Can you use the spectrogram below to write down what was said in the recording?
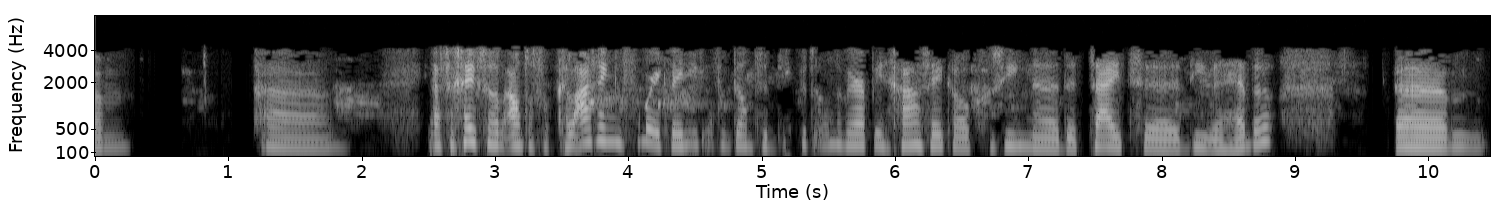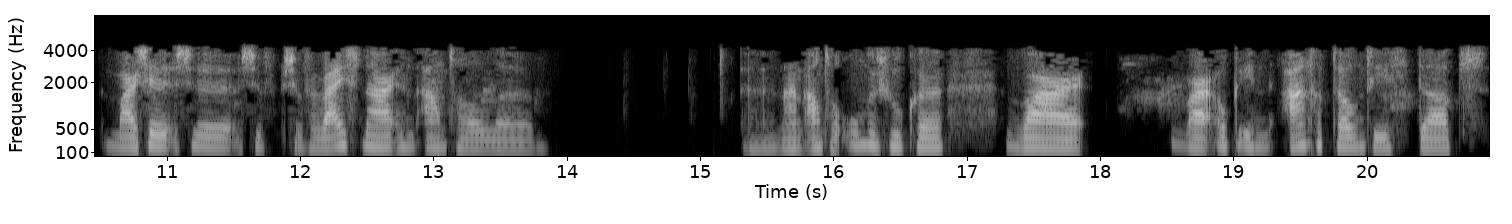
Um, ja, ze geeft er een aantal verklaringen voor. Ik weet niet of ik dan te diep het onderwerp in ga, zeker ook gezien uh, de tijd uh, die we hebben. Maar ze, ze, ze, ze, verwijst naar een aantal, naar een aantal onderzoeken waar, waar ook in aangetoond is dat,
